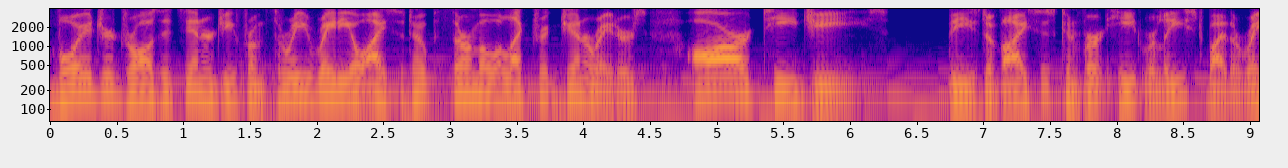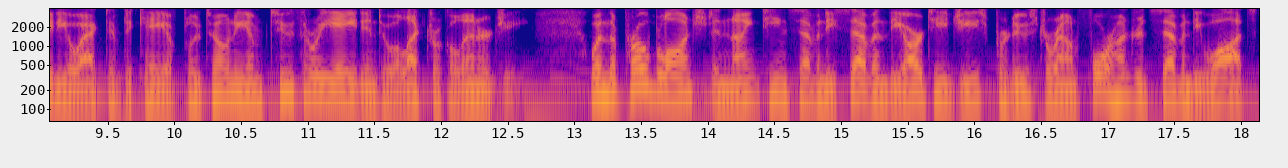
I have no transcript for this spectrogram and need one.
Voyager draws its energy from three radioisotope thermoelectric generators, RTGs. These devices convert heat released by the radioactive decay of plutonium-238 into electrical energy. When the probe launched in 1977, the RTGs produced around 470 watts,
